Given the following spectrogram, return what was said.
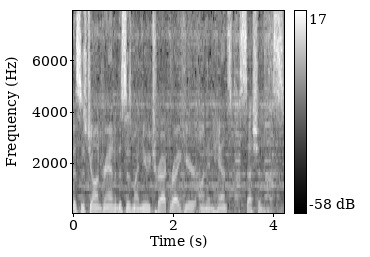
This is John Grand, and this is my new track right here on Enhanced Sessions.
